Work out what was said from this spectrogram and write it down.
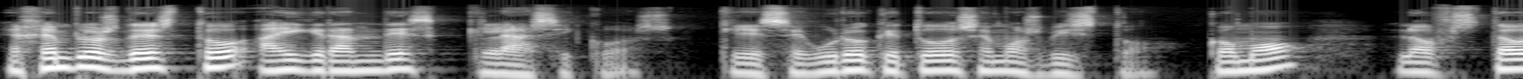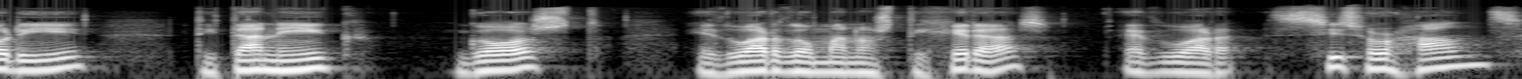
Ejemplos de esto hay grandes clásicos, que seguro que todos hemos visto, como Love Story, Titanic, Ghost, Eduardo Manos Tijeras, Edward Scissorhands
